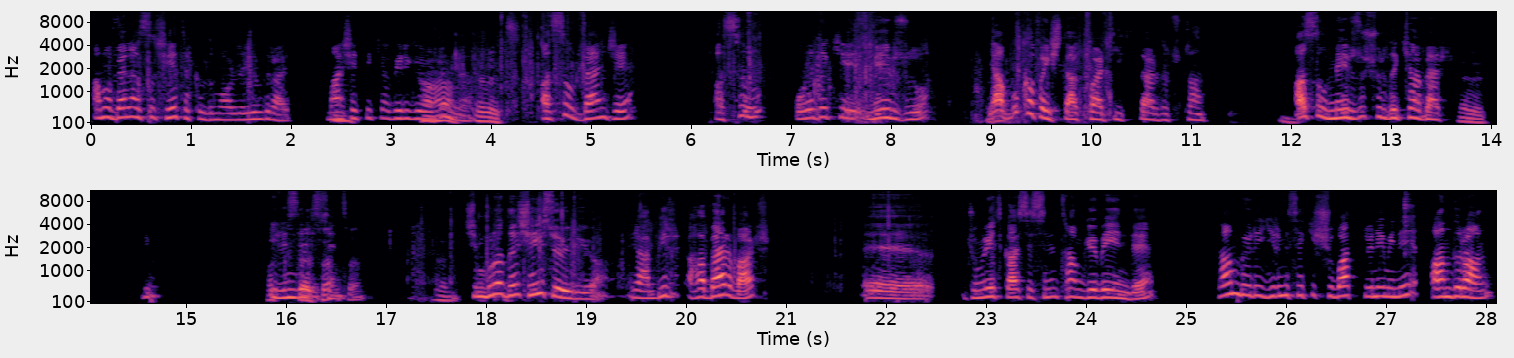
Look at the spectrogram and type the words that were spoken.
Ama ben asıl şeye takıldım orada Yıldıray. Manşetteki haberi gördün Aha, mü? Evet. Asıl bence asıl oradaki mevzu ya bu kafa işte AK Parti iktidarda tutan. Asıl mevzu şuradaki haber. Evet. Bir- Bak elinde sen. Ben- Şimdi burada şeyi söylüyor. Yani bir haber var. Ee, Cumhuriyet Gazetesi'nin tam göbeğinde. Tam böyle 28 Şubat dönemini andıran,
